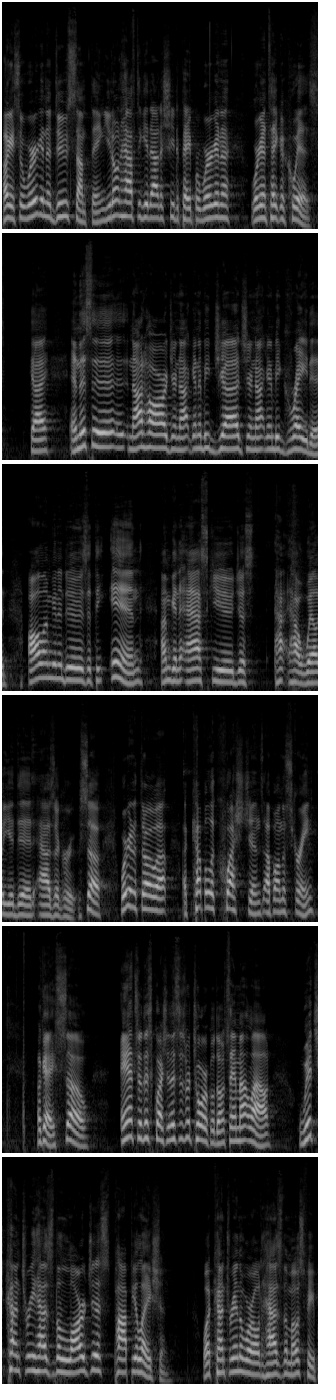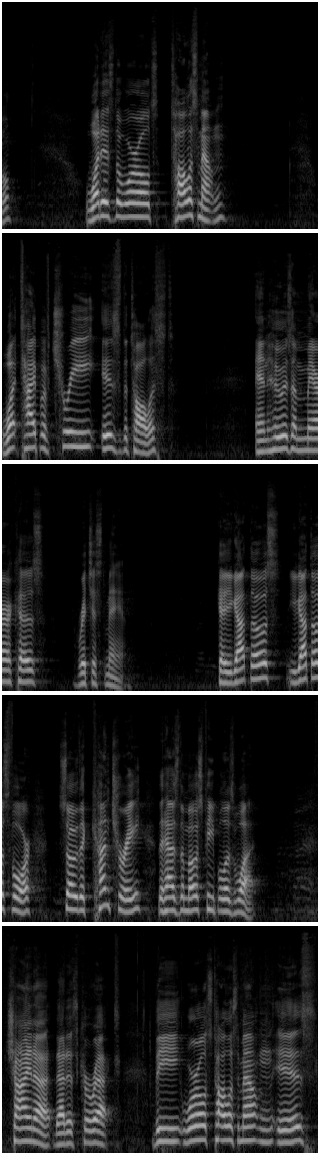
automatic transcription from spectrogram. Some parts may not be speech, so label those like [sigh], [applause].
Okay, so we're going to do something. You don't have to get out a sheet of paper. We're going to we're going to take a quiz. Okay? And this is not hard. You're not going to be judged. You're not going to be graded. All I'm going to do is at the end, I'm going to ask you just how well you did as a group. So we're going to throw up a couple of questions up on the screen. Okay, so answer this question. This is rhetorical. Don't say them out loud. Which country has the largest population? What country in the world has the most people? What is the world's tallest mountain? What type of tree is the tallest? And who is America's richest man? Okay, you got those? You got those four. So the country that has the most people is what? China. That is correct. The world's tallest mountain is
